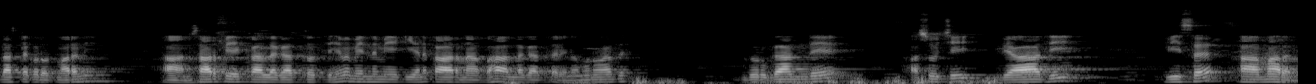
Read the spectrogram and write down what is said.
දෂ්ට කරොත් මරණය. ආ සර්පයෙක් අල්ලගත්තොත් එහෙම මෙන්න මේ කියන කාරණා පහ අල්ලගත්ත වෙනවා. මොනවද? දුර්ගන්ධය, අසුචි, ව්‍යාධි, විස, හා මරණ.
